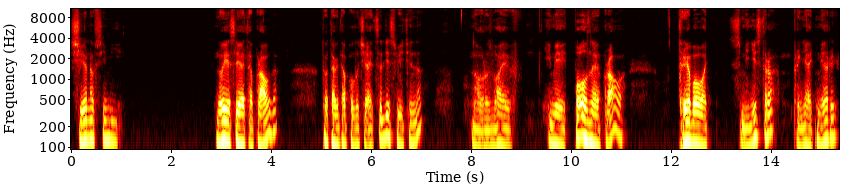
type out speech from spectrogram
членов семьи. Но если это правда, то тогда получается действительно Наурзбаев имеет полное право требовать с министра принять меры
